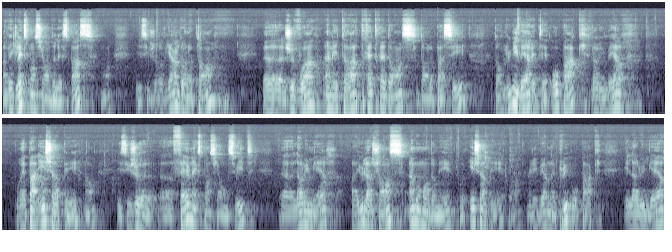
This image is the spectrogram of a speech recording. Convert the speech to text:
avec l'expansion de l'espace, hein, et si je reviens dans le temps, euh, je vois un état très très dense dans le passé. Donc l'univers était opaque, la lumière pourrait pas échapper. Non? Et si je euh, fais une expansion ensuite, euh, la lumière a eu la chance, à un moment donné, pour échapper. L'univers n'est plus opaque et la lumière,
